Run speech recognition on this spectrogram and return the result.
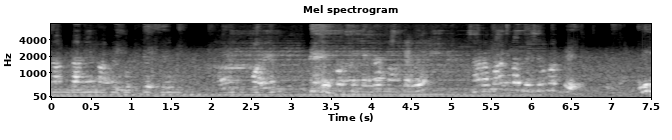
নাম জানেন অনেক দেখছেন অনেক পড়েন। সারা বাংলাদেশের মধ্যে এই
